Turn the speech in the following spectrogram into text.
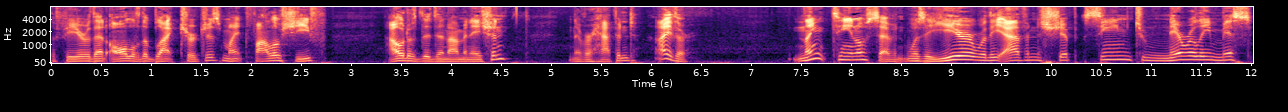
The fear that all of the black churches might follow Sheafe out of the denomination never happened either. 1907 was a year where the Adventist ship seemed to narrowly miss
